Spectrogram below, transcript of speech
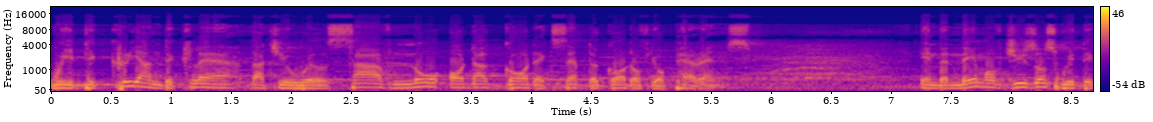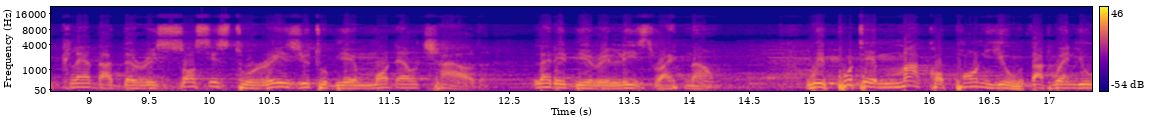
We decree and declare that you will serve no other God except the God of your parents. In the name of Jesus, we declare that the resources to raise you to be a model child, let it be released right now. We put a mark upon you that when you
